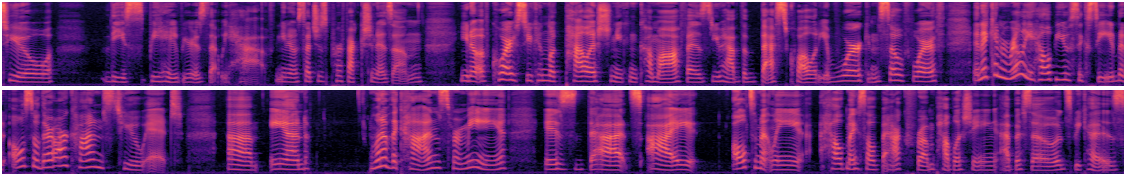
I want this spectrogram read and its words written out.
to these behaviors that we have, you know, such as perfectionism. You know, of course, you can look polished and you can come off as you have the best quality of work and so forth. And it can really help you succeed, but also there are cons to it. Um, and one of the cons for me is that I ultimately held myself back from publishing episodes because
